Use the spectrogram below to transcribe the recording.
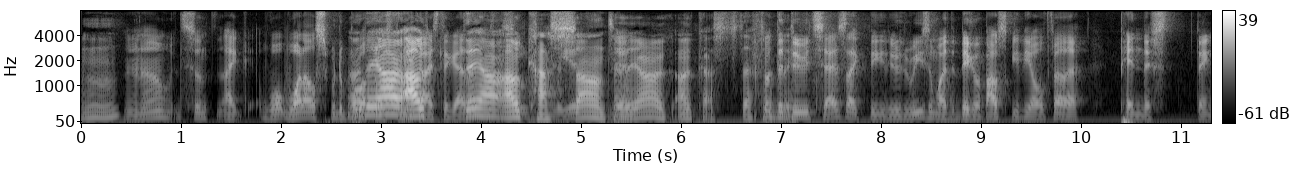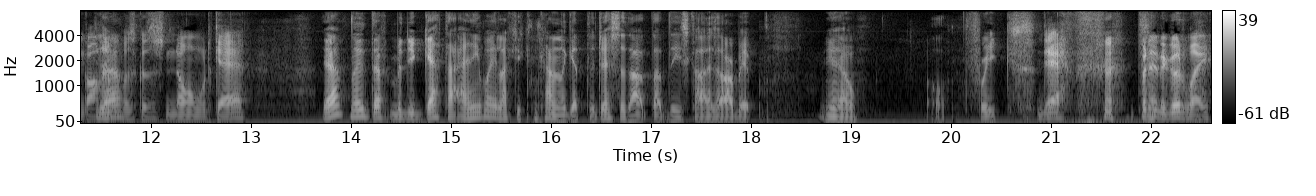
Mm-hmm. You know, it's something like what? What else would have brought they those are three out- guys together? They are It's so outcasts, aren't they? Yeah. They are out- outcasts, That's what the dude says. Like the, the reason why the Big Lebowski, the old fella, pinned this thing on Yeah. him was because no one would care. Yeah, no, def- but you get that anyway. Like you can kind of get the gist of that. That these guys are a bit, you know, well, freaks. Yeah, but in a good way.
